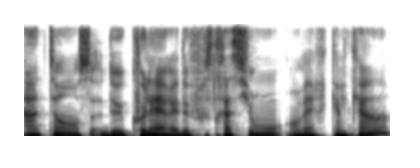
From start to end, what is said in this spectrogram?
intense de colère et de frustration envers quelqu'un,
